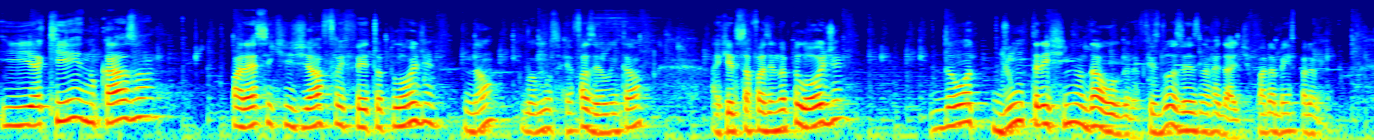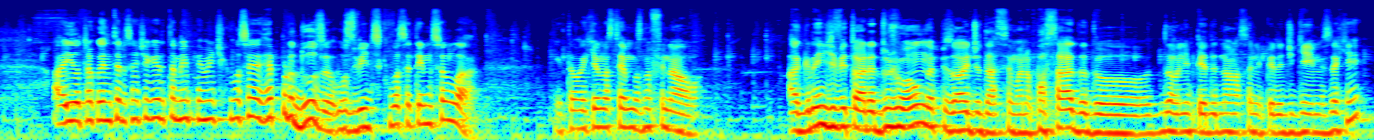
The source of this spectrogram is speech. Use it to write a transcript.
E aqui, no caso, parece que já foi feito o upload, não? Vamos refazê-lo então. Aqui ele está fazendo upload do, de um trechinho da Ogra. Fiz duas vezes, na verdade. Parabéns para mim. Aí outra coisa interessante é que ele também permite que você reproduza os vídeos que você tem no celular. Então aqui nós temos no final a grande vitória do João no episódio da semana passada do, da Olimpíada, da nossa Olimpíada de Games daqui.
